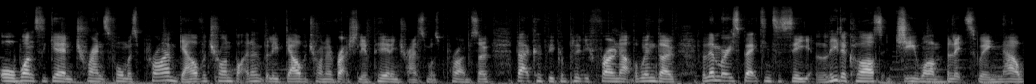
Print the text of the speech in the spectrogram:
or once again, Transformers Prime Galvatron, but I don't believe Galvatron ever actually appeared in Transformers Prime, so that could be completely thrown out the window. But then we're expecting to see Leader Class G1 Blitzwing. Now,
